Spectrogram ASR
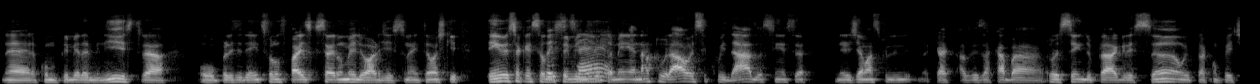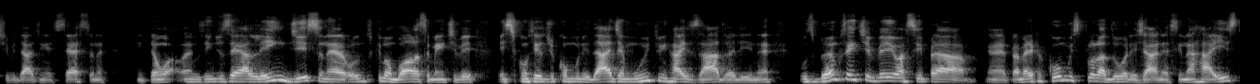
né, como primeira-ministra, ou presidentes foram os países que saíram melhor disso, né? Então acho que tem essa questão pois do feminino é. também, é natural esse cuidado, assim, essa energia masculina que às vezes acaba torcendo para agressão e para competitividade em excesso, né? Então, nos índios é além disso, né? Ou nos quilombolas também a gente vê esse conceito de comunidade é muito enraizado ali, né? Os brancos a gente veio assim para é, para América como exploradores já, né? Assim, na raiz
